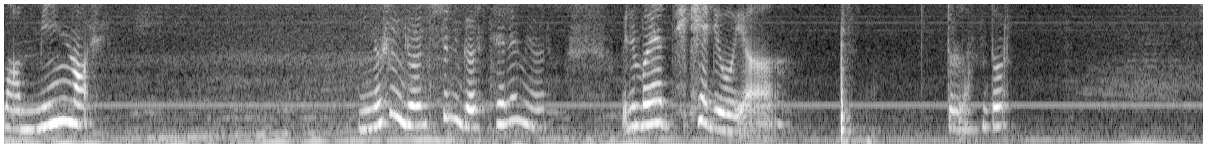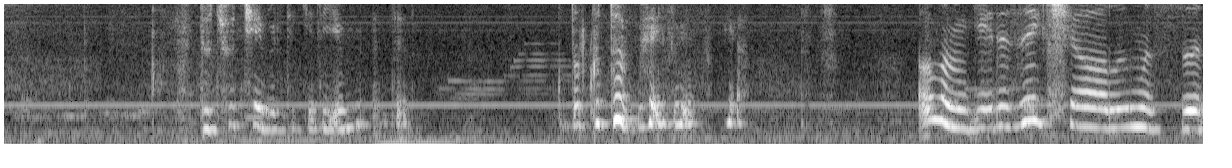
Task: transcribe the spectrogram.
Lan minnoş. Minnoş'un görüntüsünü gösteremiyorum. Benim bayağı tik ediyor ya. Dur lan dur. Götünü çevirdi kedi yemin ederim. Kutur kutur. Ya. Oğlum gerizekalı mısın?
